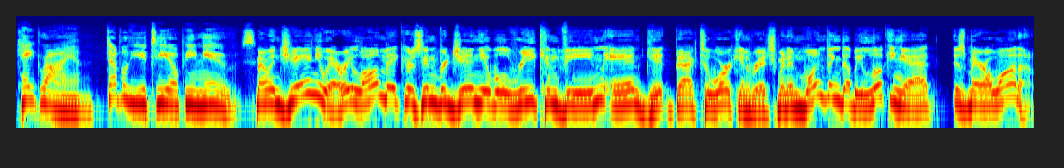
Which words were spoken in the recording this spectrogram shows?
Kate Ryan, WTOP News. Now, in January, lawmakers in Virginia will reconvene and get back to work in Richmond. And one thing they'll be looking at is marijuana.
